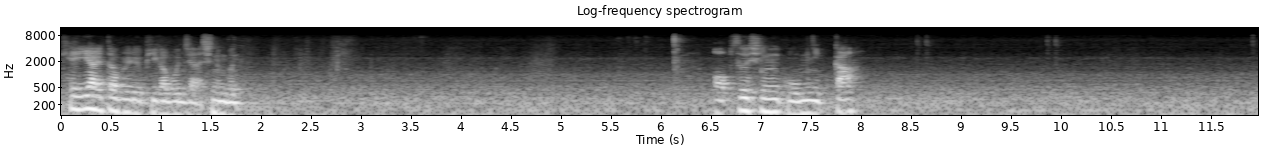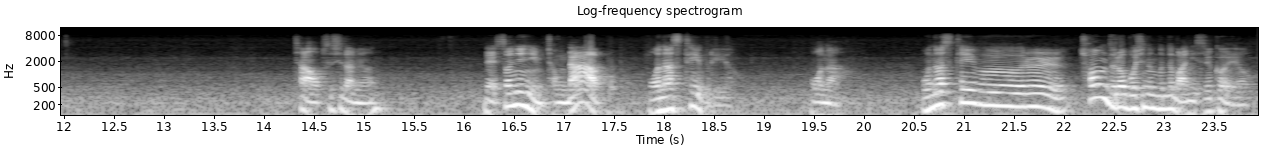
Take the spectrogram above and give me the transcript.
KRWB가 뭔지 아시는 분? 없으신 겁니까? 자 없으시다면 네 써니님 정답! 원화 stable이에요 원화 원화 stable을 처음 들어보시는 분도 많이 있을 거예요.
